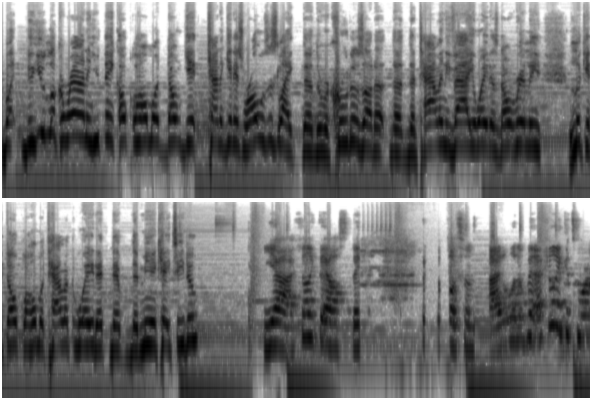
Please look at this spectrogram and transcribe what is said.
But do you look around and you think Oklahoma don't get kind of get its roses? Like the, the recruiters or the, the the talent evaluators don't really look at the Oklahoma talent the way that that, that me and KT do. Yeah, I feel like they all they a little bit. I feel like it's more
